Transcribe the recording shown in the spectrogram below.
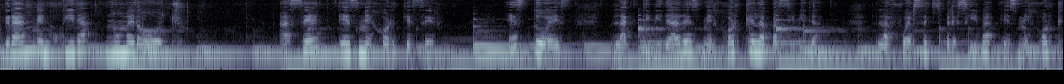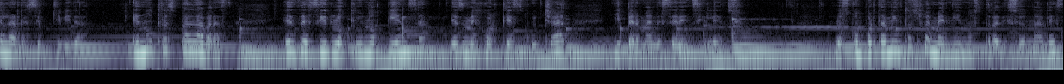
Gran mentira número 8. Hacer es mejor que ser. Esto es, la actividad es mejor que la pasividad. La fuerza expresiva es mejor que la receptividad. En otras palabras, es decir lo que uno piensa es mejor que escuchar y permanecer en silencio. Los comportamientos femeninos tradicionales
